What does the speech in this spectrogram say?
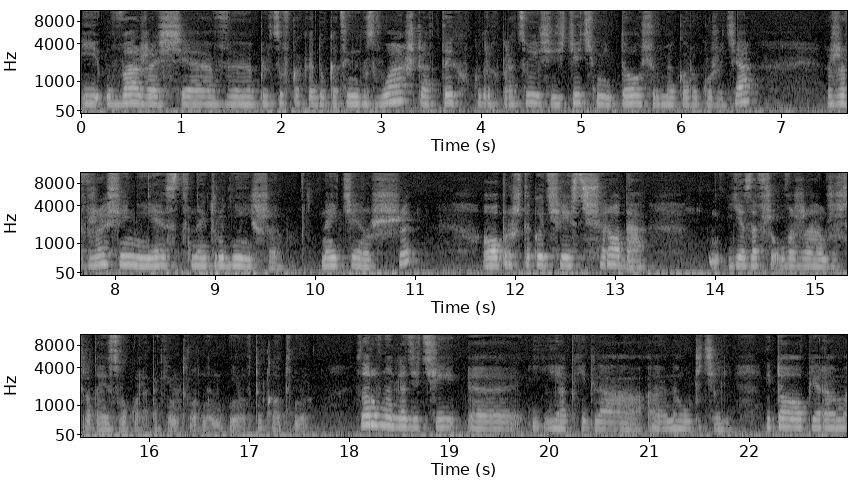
i uważa się w placówkach edukacyjnych, zwłaszcza tych, w których pracuje się z dziećmi do siódmego roku życia, że wrzesień jest najtrudniejszy, najcięższy, a oprócz tego dzisiaj jest środa. Ja zawsze uważałam, że środa jest w ogóle takim trudnym dniem w tygodniu zarówno dla dzieci, e, jak i dla e, nauczycieli. I to opieram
